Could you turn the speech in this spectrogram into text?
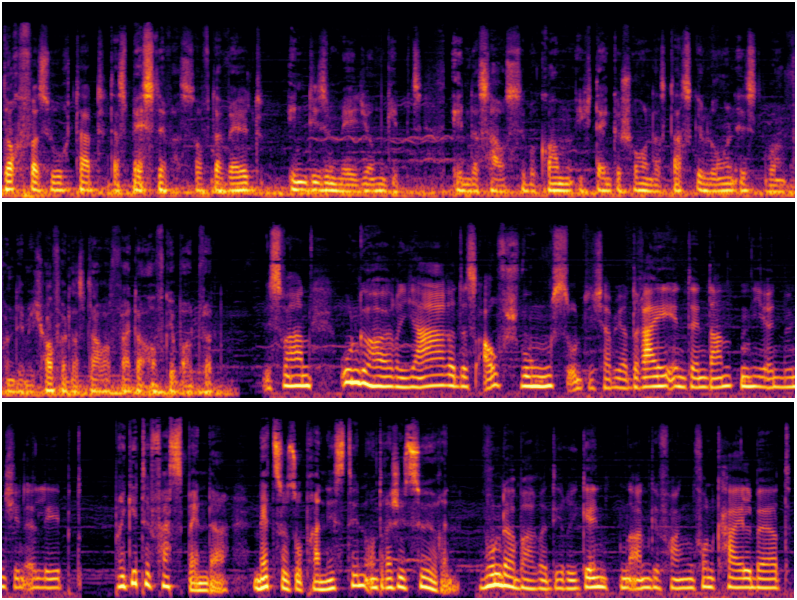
doch versucht hat, das Beste, was es auf der Welt in diesem Medium gibt, in das Haus zu bekommen. Ich denke schon, dass das gelungen ist und von dem ich hoffe, dass darauf weiter aufgebaut wird. Es waren ungeheure Jahre des Aufschwungs und ich habe ja drei Intendanten hier in München erlebt. Brigitte Fassbender, Mezzosopranistin und Regisseurin. Wunderbare Dirigenten, angefangen von Keilbert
